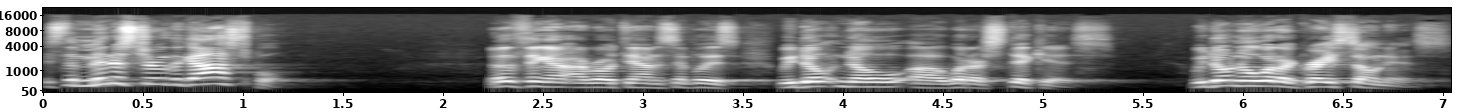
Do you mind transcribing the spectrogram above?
it's the minister of the gospel. Another thing I wrote down is simply is we don't know uh, what our stick is. We don't know what our grace zone is.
